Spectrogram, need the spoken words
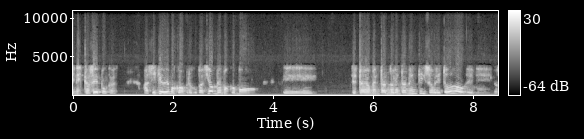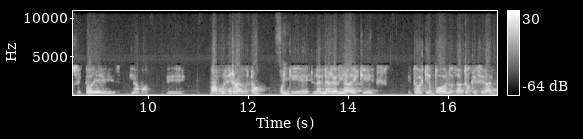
en estas épocas. Así que vemos con preocupación, vemos cómo eh, se está aumentando lentamente y sobre todo en eh, los sectores, digamos, eh, más vulnerados, ¿no? Porque la, realidad es que todo el tiempo los datos que se dan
